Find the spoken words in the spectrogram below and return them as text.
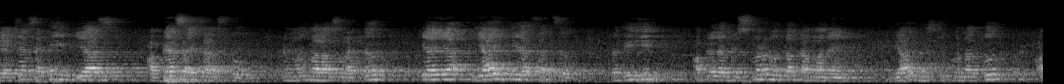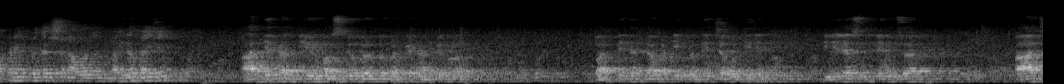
याच्यासाठी इतिहास अभ्यासायचा असतो. म्हणून मला असं वाटतं की या या इतिहासाचं कधीही आपल्याला विस्मरण होता कामा नये. या दृष्टिकोनातून आपण हे प्रदर्शन आवर्जून पाहिलं पाहिजे. आद्य क्रांतीवीर वासुदेवग्रंथ भटके नाट्यगृह भारतीय जनता पार्टी प्रदेशच्या वतीने दिलेल्या सूचनेनुसार आज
